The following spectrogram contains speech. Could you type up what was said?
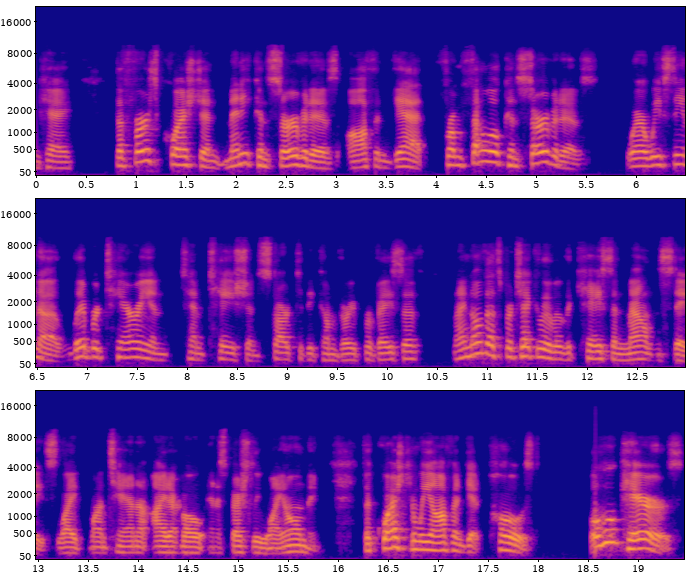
Okay. The first question many conservatives often get from fellow conservatives, where we've seen a libertarian temptation start to become very pervasive, And I know that's particularly the case in mountain states like Montana, Idaho, and especially Wyoming. The question we often get posed well, who cares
